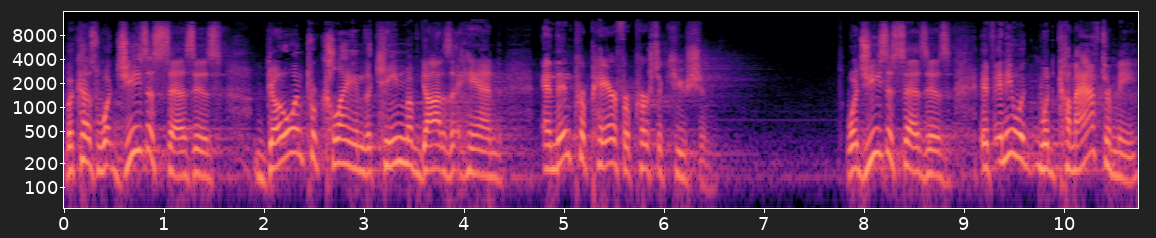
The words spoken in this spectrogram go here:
because what Jesus says is go and proclaim the kingdom of God is at hand and then prepare for persecution. What Jesus says is if anyone would come after me,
